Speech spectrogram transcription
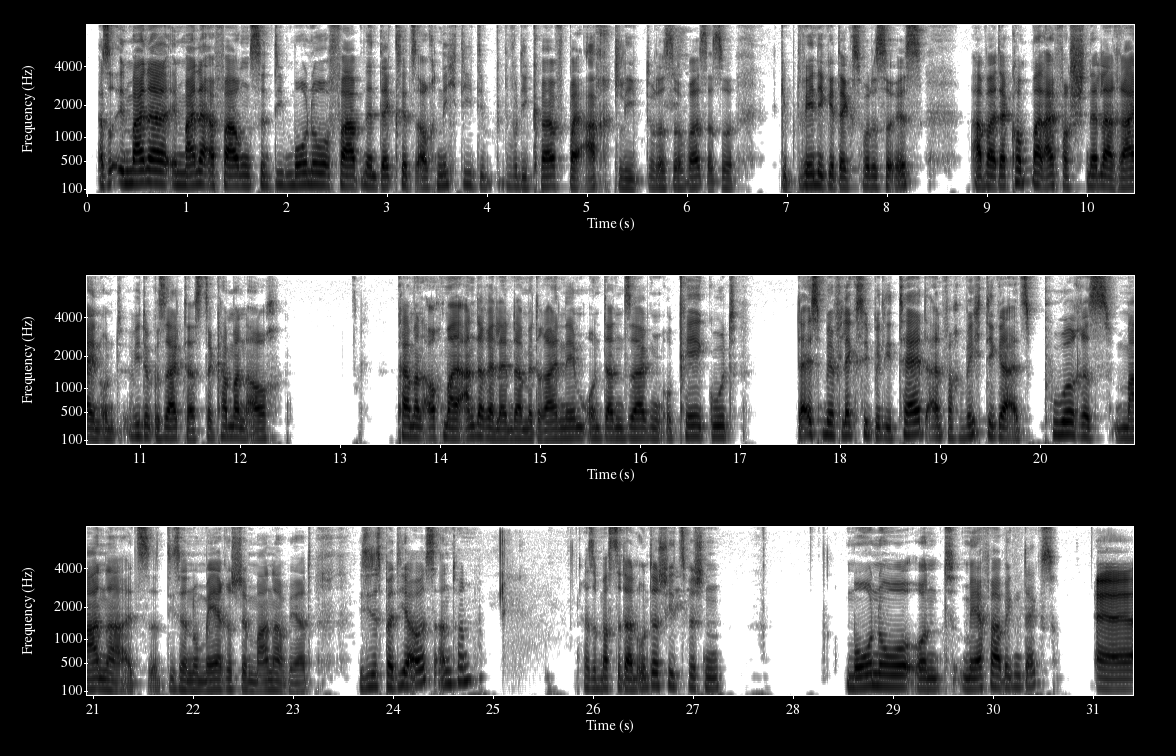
also in meiner, in meiner Erfahrung sind die monofarbenen Decks jetzt auch nicht die, die, wo die Curve bei 8 liegt oder sowas. Also es gibt wenige Decks, wo das so ist. Aber da kommt man einfach schneller rein. Und wie du gesagt hast, da kann man auch, kann man auch mal andere Länder mit reinnehmen und dann sagen, okay, gut, da ist mir Flexibilität einfach wichtiger als pures Mana, als dieser numerische Mana-Wert. Wie sieht es bei dir aus, Anton? Also machst du da einen Unterschied zwischen Mono- und mehrfarbigen Decks? Äh,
